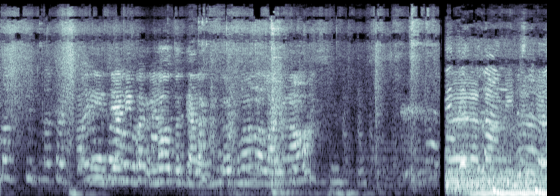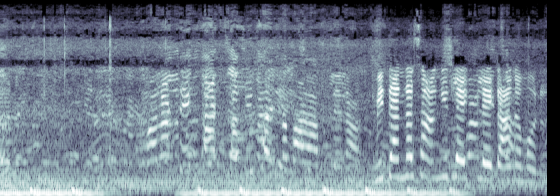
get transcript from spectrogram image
ज्याने भरलं होतं त्याला. मी त्यांना सांगितलं एक प्लेट आणा म्हणून.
